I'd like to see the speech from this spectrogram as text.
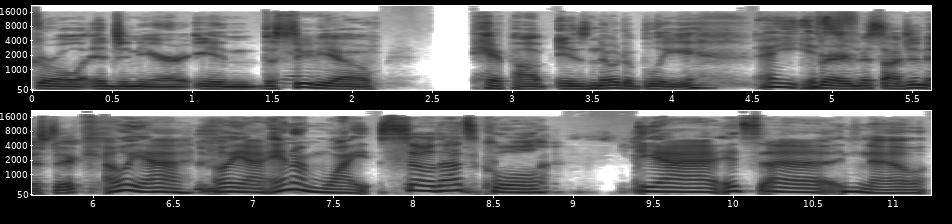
girl engineer in the studio, hip hop is notably Uh, very misogynistic. Oh yeah. Oh yeah. And I'm white. So that's cool. Yeah. It's uh no.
